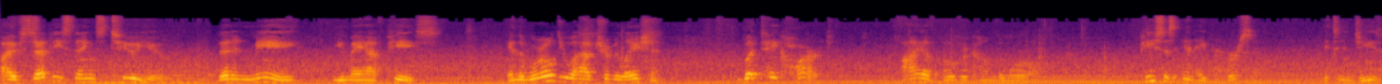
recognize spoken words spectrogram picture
I have said these things to you, that in me you may have peace. In the world you will have tribulation, but take heart. I have overcome the world. Peace is in a person. It's in Jesus.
